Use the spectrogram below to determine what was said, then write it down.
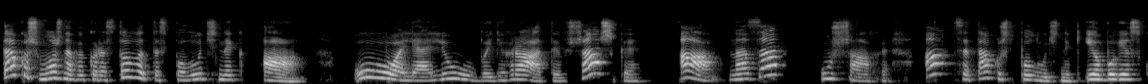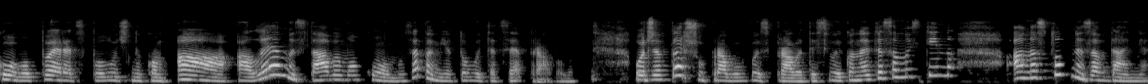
Також можна використовувати сполучник А. Оля любить грати в шашки, а Назар у шахи. А це також сполучник. І обов'язково перед сполучником А, але ми ставимо кому. Запам'ятовуйте це правило. Отже, першу вправу ви справитесь, виконаєте самостійно, а наступне завдання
